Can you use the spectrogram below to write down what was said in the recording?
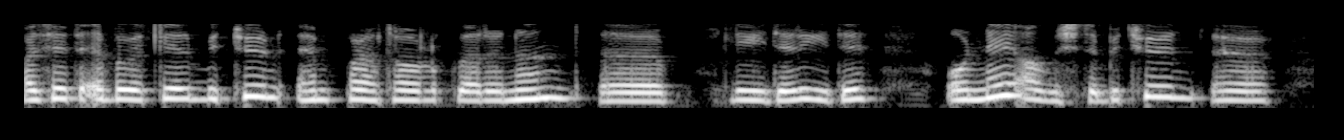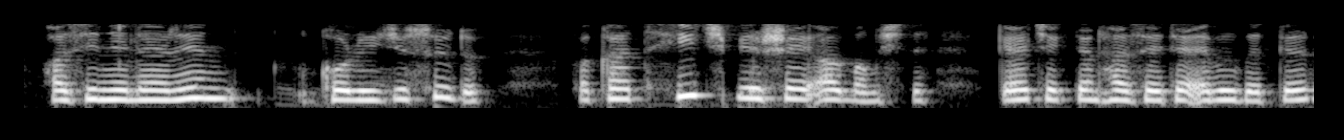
Hz. Ebu Bekir bütün imparatorluklarının e, lideriydi. O ne almıştı? Bütün e, hazinelerin koruyucusuydu. Fakat hiçbir şey almamıştı. Gerçekten Hazreti Ebu Bekir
